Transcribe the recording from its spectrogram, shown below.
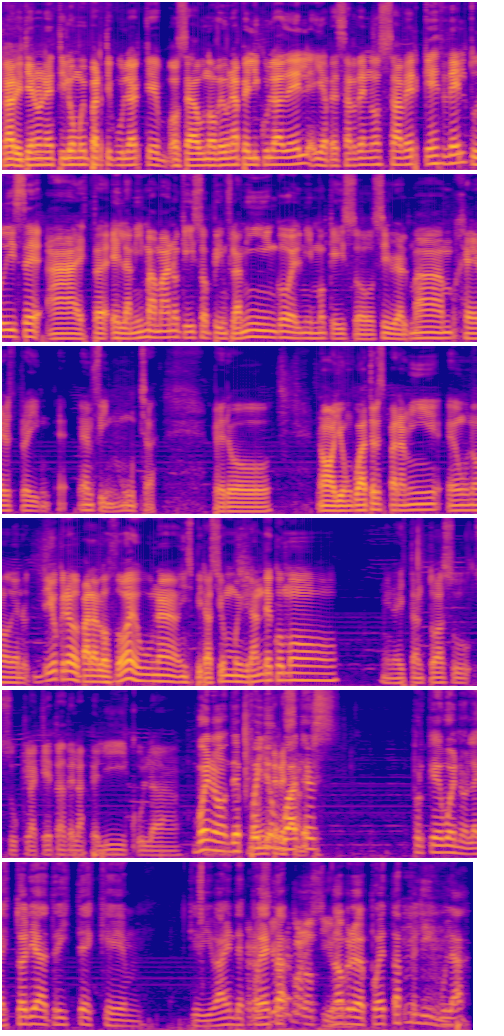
Claro, y tiene un estilo muy particular que, o sea, uno ve una película de él y a pesar de no saber qué es de él, tú dices, ah, esta es la misma mano que hizo Pin Flamingo, el mismo que hizo Serial Mom, Hairspray, en fin, muchas. Pero, no, John Waters para mí es uno de... Yo creo que para los dos es una inspiración muy grande como... Mira, ahí están todas sus, sus claquetas de las películas. Bueno, después Muy John. Waters, porque bueno, la historia triste es que, que Divine después de esta- No, pero después de estas películas,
